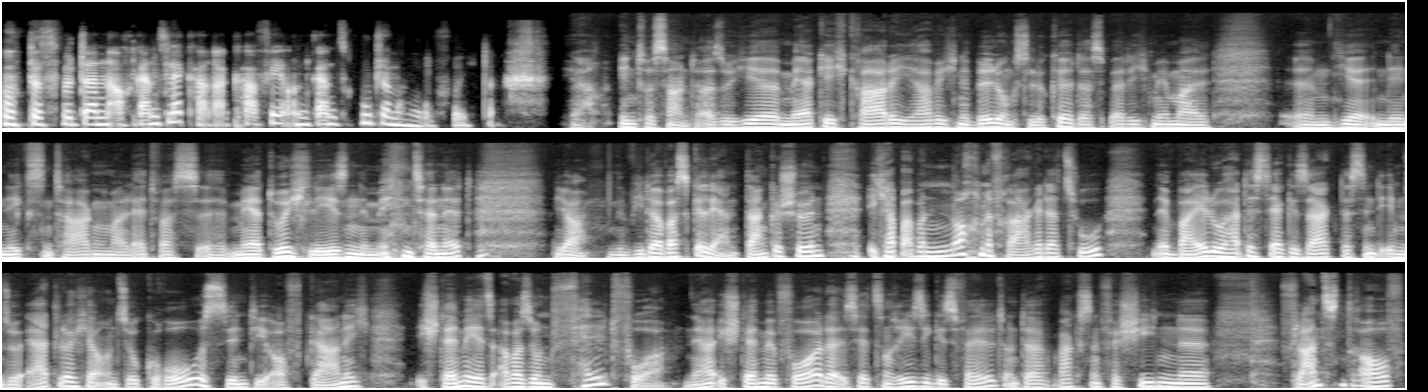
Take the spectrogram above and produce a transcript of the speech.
Und das wird dann auch ganz leckerer Kaffee und ganz gute Mangofrüchte. Ja, interessant. Also hier merke ich gerade, hier habe ich eine Bildungslücke. Das werde ich mir mal ähm, hier in den nächsten Tagen mal etwas äh, mehr durchlesen im Internet. Ja, wieder was gelernt. Dankeschön. Ich habe aber noch eine Frage dazu, weil du hattest ja gesagt, das sind eben so Erdlöcher und so groß sind die oft gar nicht. Ich stelle mir jetzt aber so ein Feld vor. Ja, ich stelle mir vor, da ist jetzt ein riesiges Feld und da wachsen verschiedene Pflanzen drauf.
